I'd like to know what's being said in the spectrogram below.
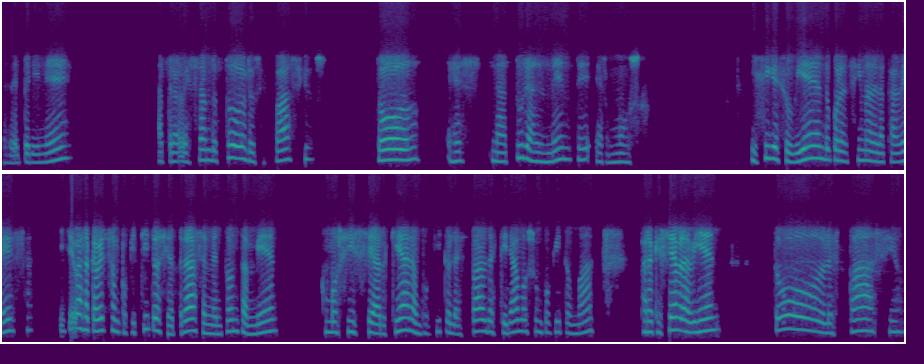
desde el periné, atravesando todos los espacios, todo es naturalmente hermoso. Y sigue subiendo por encima de la cabeza y llevas la cabeza un poquitito hacia atrás, el mentón también, como si se arqueara un poquito la espalda, estiramos un poquito más para que se abra bien todo el espacio,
